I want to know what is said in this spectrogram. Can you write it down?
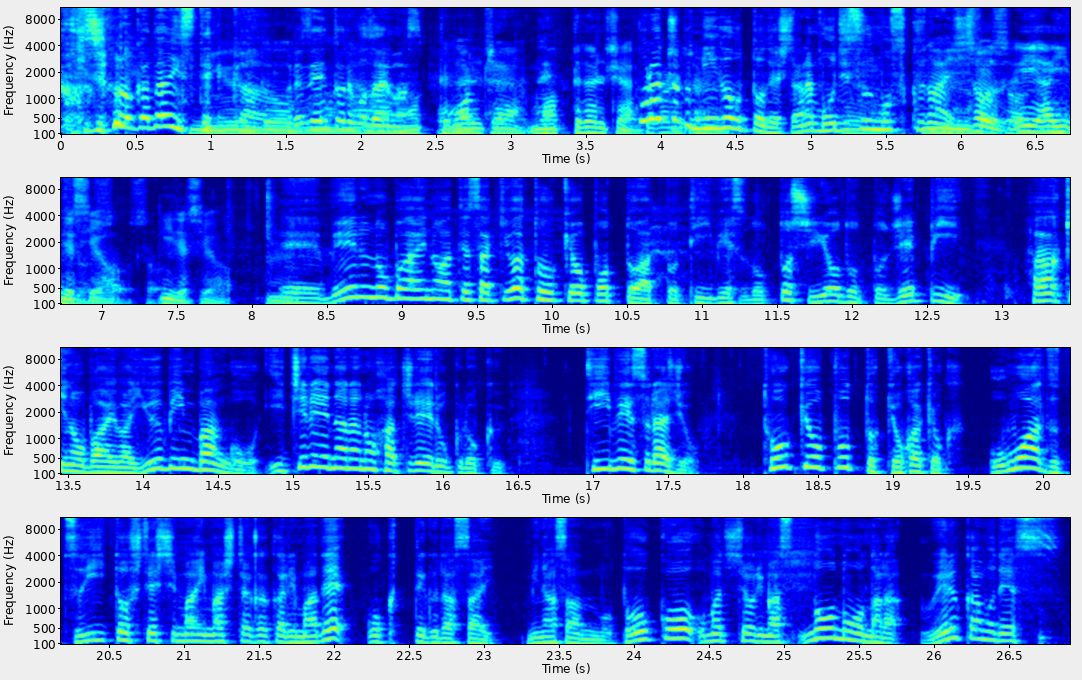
こちらの方にステッカープレゼントでございます。持ってかれちゃう持ってかれちゃうこれはちょっと見事でしたね文字数も少ないし、そうそういやいいですよ。そうそういいですよ。うん。えーメールの場合の宛先は東京ポット .tbs.co.jp はがきの場合は郵便番号 107-8066TBS ラジオ東京ポッド許可局思わずツイートしてしまいました係まで送ってください。皆さんの投稿お待ちしております。ノーノーならウェルカムです。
